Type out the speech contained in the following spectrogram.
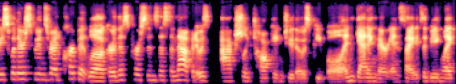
Reese Witherspoon's red carpet look or this person's this and that, but it was actually talking to those people and getting their insights and being like,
